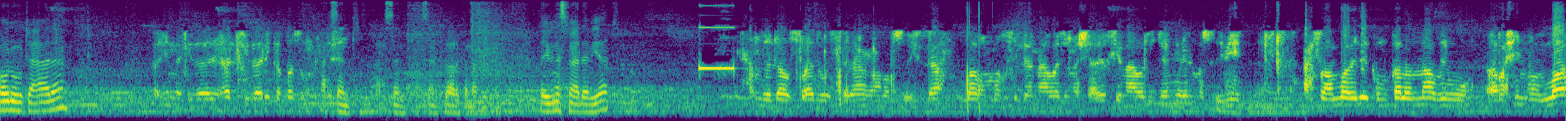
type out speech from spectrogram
قوله تعالى فإن في ذلك هل في ذلك قسم أحسنت أحسنت أحسنت. بارك الله فيكم طيب نسمع الأبيات. الحمد لله والصلاة والسلام على رسول الله. اللهم اغفر لنا ولمشايخنا ولجميع المسلمين. أحسن الله إليكم. قال الناظم رحمه الله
